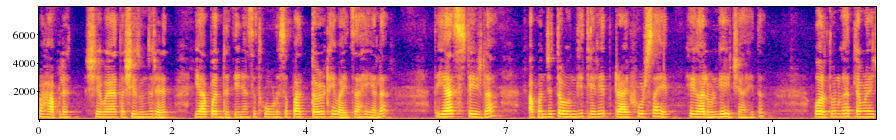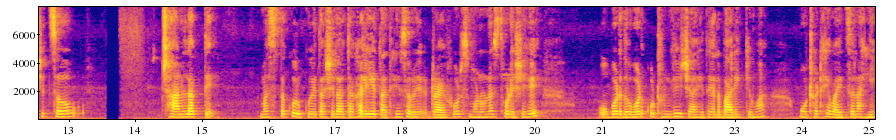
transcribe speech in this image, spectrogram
पहा आपल्या शेवया आता शिजून झालेल्या आहेत. या पद्धतीने असं थोडंसं पातळ ठेवायचं आहे याला. तर या स्टेजला आपण जे तळून घेतलेले ड्रायफ्रूट्स आहेत हे घालून घ्यायचे आहेत. परतून घातल्यामुळे याची चव छान लागते. मस्त कुरकुरीत असे दाताखाली येतात हे सगळे ड्रायफ्रूट्स म्हणूनच थोडेसे हे ओबडधोबड कुठून घ्यायचे आहेत याला बारीक किंवा मोठं ठेवायचं नाही.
